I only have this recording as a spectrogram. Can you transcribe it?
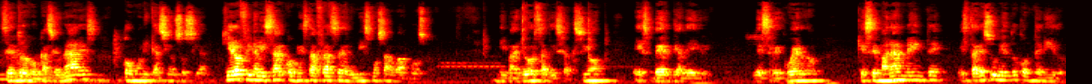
centros vocacionales, comunicación social. Quiero finalizar con esta frase del mismo San Juan Bosco. Mi mayor satisfacción es verte alegre. Les recuerdo que semanalmente estaré subiendo contenido.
